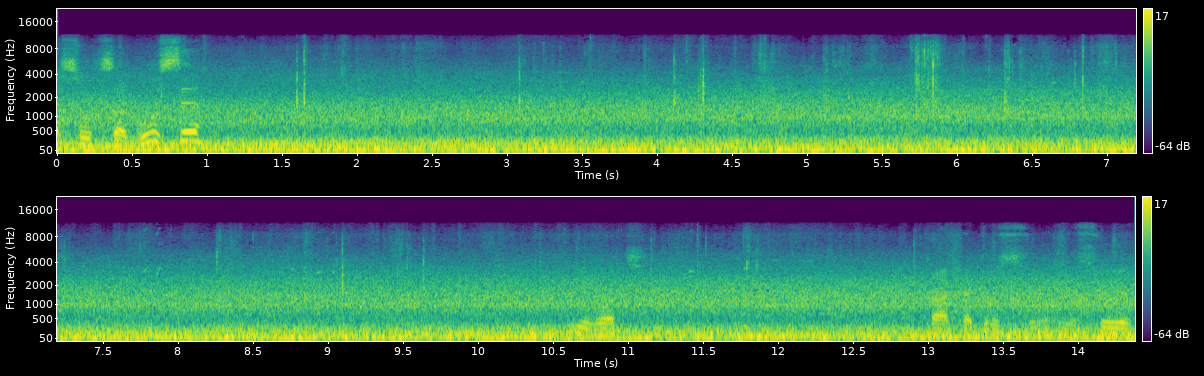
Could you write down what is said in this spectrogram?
пасутся гуси. И вот так как рисует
